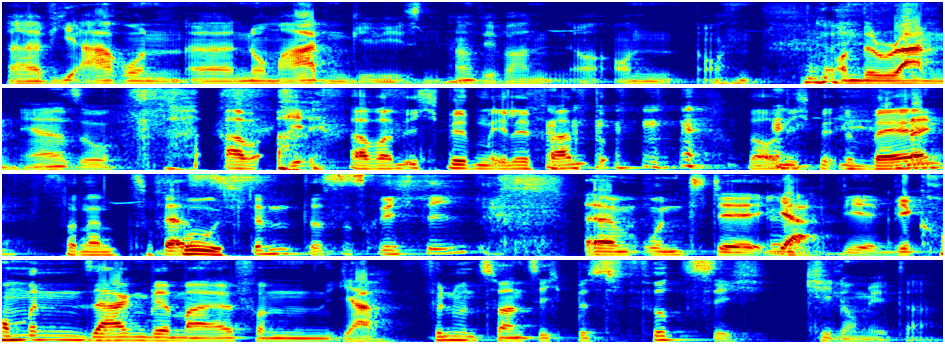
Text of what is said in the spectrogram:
äh, wie Aaron äh, Nomaden gewesen. Ne? Wir waren on, on, on the run. Ja, so. Aber, aber nicht mit dem Elefant und auch nicht mit einem Van, Nein. Sondern zu Das Fuß. stimmt, das ist richtig. Ähm, und der, ja, wir, wir kommen, sagen wir mal, von ja, 25 bis 40 Kilometer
